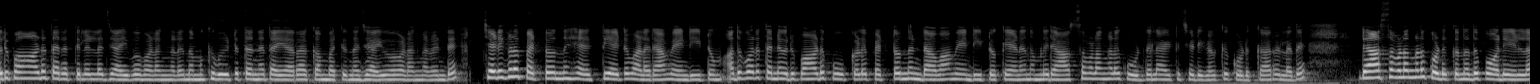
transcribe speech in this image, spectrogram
ഒരുപാട് തരത്തിലുള്ള ജൈവവളങ്ങൾ നമുക്ക് വീട്ടിൽ തന്നെ തയ്യാറാക്കാൻ പറ്റുന്ന ജൈവവളങ്ങളുണ്ട്. ചെടികൾ പെട്ടെന്ന് ഹെൽത്തി ആയിട്ട് വളരാൻ വേണ്ടിയിട്ടും അതുപോലെ തന്നെ ഒരുപാട് പൂക്കൾ പെട്ടെന്ന് ഉണ്ടാവാൻ വേണ്ടിയിട്ടൊക്കെയാണ് നമ്മൾ രാസവളങ്ങൾ കൂടുതലായിട്ട് ചെടികൾക്ക് കൊടുക്കാറുള്ളത്. രാസവളങ്ങൾ കൊടുക്കുന്നത് പോലെയുള്ള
